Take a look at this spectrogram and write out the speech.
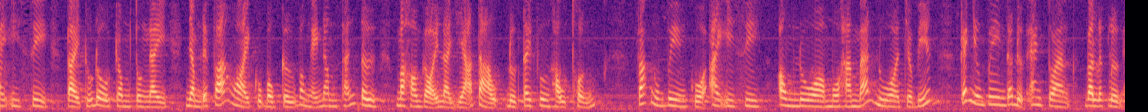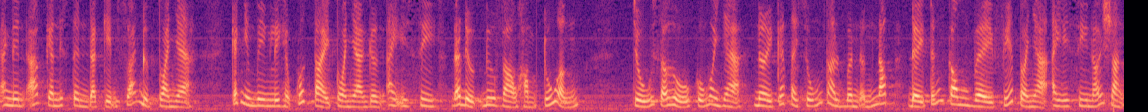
IEC tại thủ đô trong tuần này nhằm để phá hoại cuộc bầu cử vào ngày 5 tháng 4 mà họ gọi là giả tạo được Tây phương hậu thuẫn. Phát ngôn viên của IEC, ông Noor Mohammad Noor cho biết các nhân viên đã được an toàn và lực lượng an ninh Afghanistan đã kiểm soát được tòa nhà. Các nhân viên Liên Hợp Quốc tại tòa nhà gần IEC đã được đưa vào hầm trú ẩn. Chủ sở hữu của ngôi nhà nơi các tay súng Taliban ẩn nấp để tấn công về phía tòa nhà IEC nói rằng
